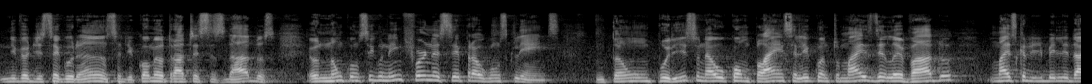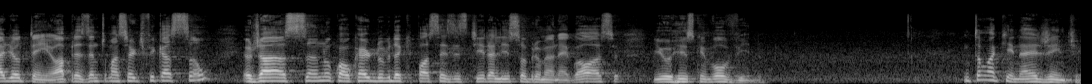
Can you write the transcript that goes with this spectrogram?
nível de segurança, de como eu trato esses dados, eu não consigo nem fornecer para alguns clientes. Então, por isso, né, o compliance ali, quanto mais elevado, mais credibilidade eu tenho. Eu apresento uma certificação, eu já sano qualquer dúvida que possa existir ali sobre o meu negócio e o risco envolvido. Então aqui, né, gente,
